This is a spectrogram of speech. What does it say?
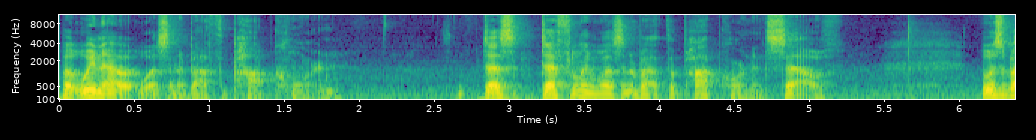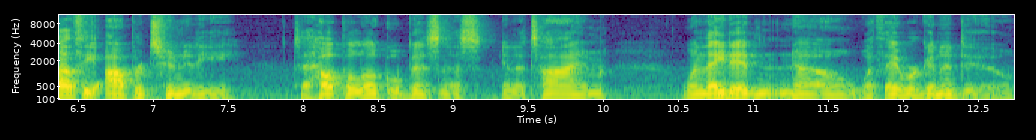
but we know it wasn't about the popcorn. Does, definitely wasn't about the popcorn itself. It was about the opportunity to help a local business in a time when they didn't know what they were going to do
